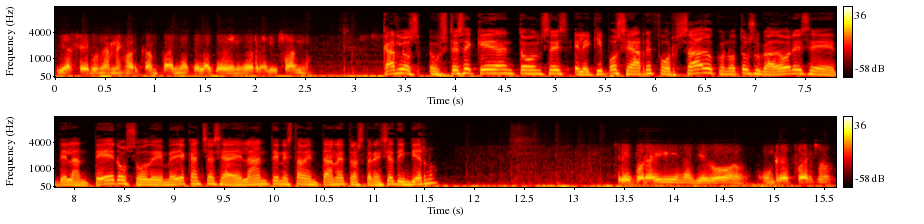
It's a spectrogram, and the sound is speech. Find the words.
y hacer una mejor campaña que la que he venido realizando. Carlos, usted se queda entonces, el equipo se ha reforzado con otros jugadores eh, delanteros o de media cancha hacia adelante en esta ventana de transferencias de invierno. Sí, por ahí nos llegó un refuerzo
